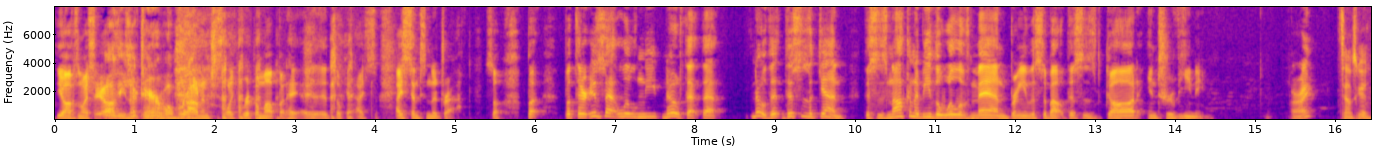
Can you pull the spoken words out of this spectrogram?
the office might say, "Oh, these are terrible brown," and just like rip them up. But hey, it's okay. I I sent in a draft. So, but but there is that little neat note that that no, that this is again, this is not going to be the will of man bringing this about. This is God intervening. All right. Sounds good.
